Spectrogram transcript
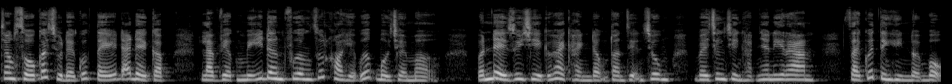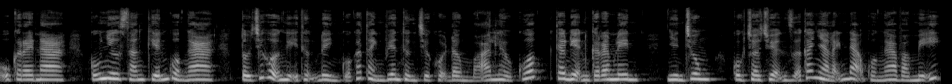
Trong số các chủ đề quốc tế đã đề cập là việc Mỹ đơn phương rút khỏi hiệp ước bầu trời mở, vấn đề duy trì kế hoạch hành động toàn diện chung về chương trình hạt nhân Iran, giải quyết tình hình nội bộ Ukraine cũng như sáng kiến của Nga tổ chức hội nghị thượng đỉnh của các thành viên thường trực Hội đồng Bảo an Liên Hợp Quốc. Theo Điện Kremlin, nhìn chung, cuộc trò chuyện giữa các nhà lãnh đạo của Nga và Mỹ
